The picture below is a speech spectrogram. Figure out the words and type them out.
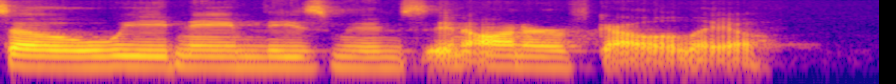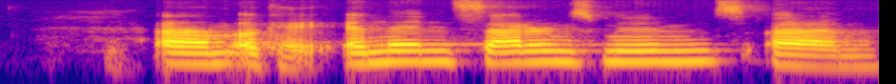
So we name these moons in honor of Galileo. Um, okay, and then Saturn's moons. Um,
